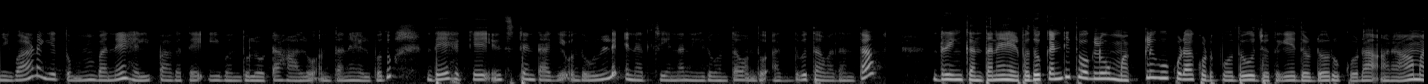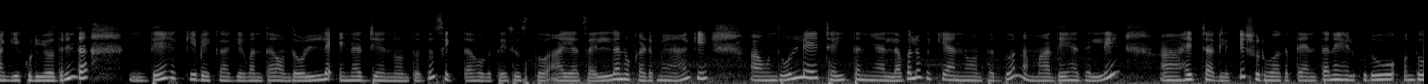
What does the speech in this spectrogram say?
ನಿವಾರಣೆಗೆ ತುಂಬಾ ಹೆಲ್ಪ್ ಆಗುತ್ತೆ ಈ ಒಂದು ಲೋಟ ಹಾಲು ಅಂತಲೇ ಹೇಳ್ಬೋದು. ದೇಹಕ್ಕೆ ಇನ್ಸ್ಟೆಂಟಾಗಿ ಒಂದು ಒಳ್ಳೆ ಎನರ್ಜಿಯನ್ನು ನೀಡುವಂಥ ಒಂದು ಅದ್ಭುತವಾದಂಥ ಡ್ರಿಂಕ್ ಅಂತಲೇ ಹೇಳ್ಬೋದು. ಖಂಡಿತವಾಗ್ಲೂ ಮಕ್ಕಳಿಗೂ ಕೂಡ ಕೊಡ್ಬೋದು. ಜೊತೆಗೆ ದೊಡ್ಡವರು ಕೂಡ ಆರಾಮಾಗಿ ಕುಡಿಯೋದ್ರಿಂದ ದೇಹಕ್ಕೆ ಬೇಕಾಗಿರುವಂಥ ಒಂದು ಒಳ್ಳೆ ಎನರ್ಜಿ ಅನ್ನುವಂಥದ್ದು ಸಿಗ್ತಾ ಹೋಗುತ್ತೆ. ಸುಸ್ತು, ಆಯಾಸ ಎಲ್ಲನೂ ಕಡಿಮೆ ಆಗಿ ಆ ಒಂದು ಒಳ್ಳೆ ಚೈತನ್ಯ, ಲವಲವಿಕೆ ಅನ್ನುವಂಥದ್ದು ನಮ್ಮ ದೇಹದಲ್ಲಿ ಹೆಚ್ಚಾಗಲಿಕ್ಕೆ ಶುರುವಾಗುತ್ತೆ ಅಂತಲೇ ಹೇಳ್ಬೋದು. ಒಂದು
